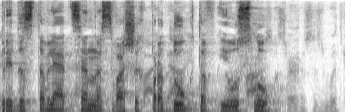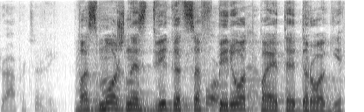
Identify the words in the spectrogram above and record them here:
предоставляя ценность ваших продуктов и услуг, возможность двигаться вперед по этой дороге,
